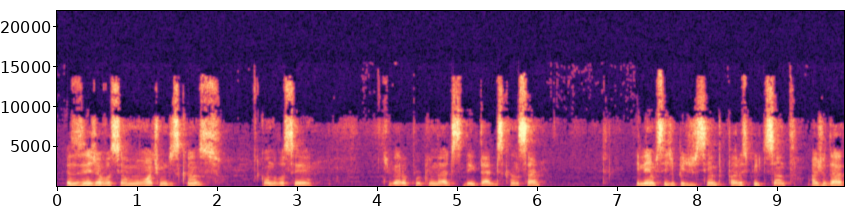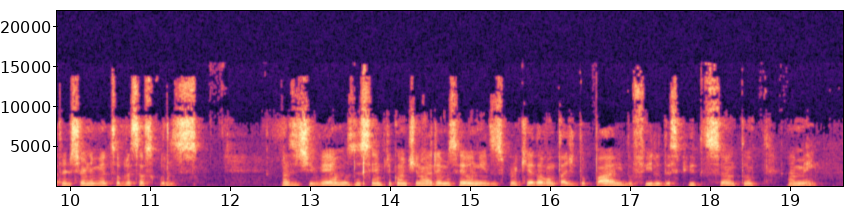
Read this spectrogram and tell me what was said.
Eu desejo a você um ótimo descanso quando você tiver a oportunidade de se deitar e descansar. E lembre-se de pedir sempre para o Espírito Santo ajudar a ter discernimento sobre essas coisas. Nós estivemos e sempre continuaremos reunidos, porque é da vontade do Pai, do Filho e do Espírito Santo. Amém.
